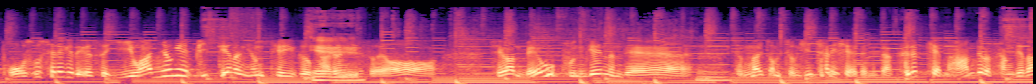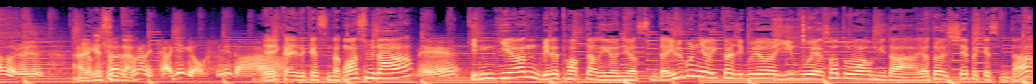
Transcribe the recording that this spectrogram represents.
보수 세력에 대해서 이완용에 빗대는 형태의 그 예. 발언이 있어요. 제가 매우 분개했는데 음. 정말 좀 정신 차리셔야 됩니다. 그렇게 마음대로 상대방을 알겠습니다. 권한이 자격이 없습니다. 여기까지 듣겠습니다. 고맙습니다. 네. 김기현 미래통합당 의원이었습니다. 1분 여기까지고요. 2부에서 돌아옵니다. 8시에 뵙겠습니다.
